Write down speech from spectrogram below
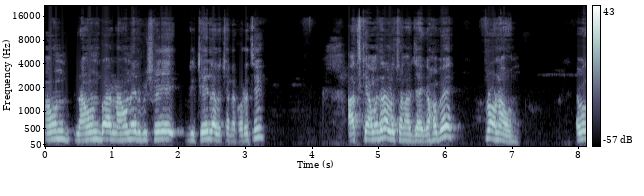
নাউন নাউন বা নাউনের বিষয়ে ডিটেইল আলোচনা করেছে। আজকে আমাদের আলোচনার জায়গা হবে প্রনাউন এবং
